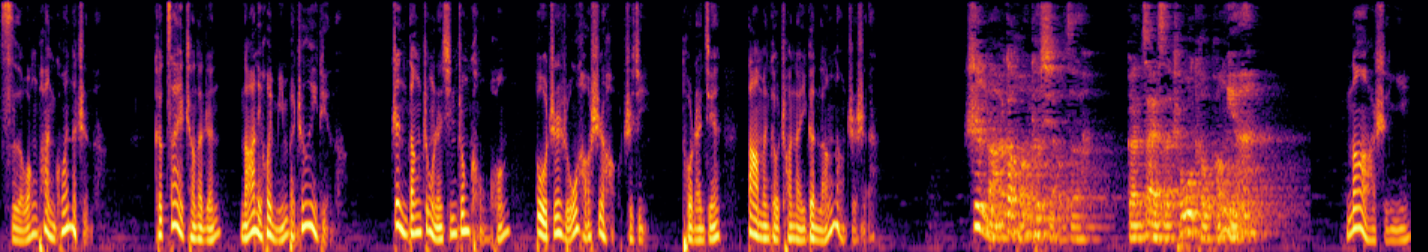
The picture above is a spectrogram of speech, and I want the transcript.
死亡判官的职能。可在场的人哪里会明白这一点呢？正当众人心中恐慌，不知如何是好之际，突然间，大门口传来一个朗朗之声：“是哪个黄头小子敢在此出口狂言？”那声音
